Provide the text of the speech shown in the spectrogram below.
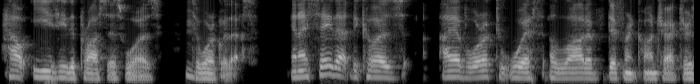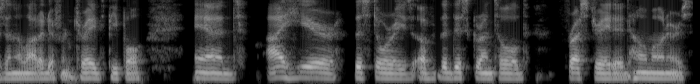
how easy the process was mm. to work with us. And I say that because I have worked with a lot of different contractors and a lot of different tradespeople, and I hear the stories of the disgruntled, frustrated homeowners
